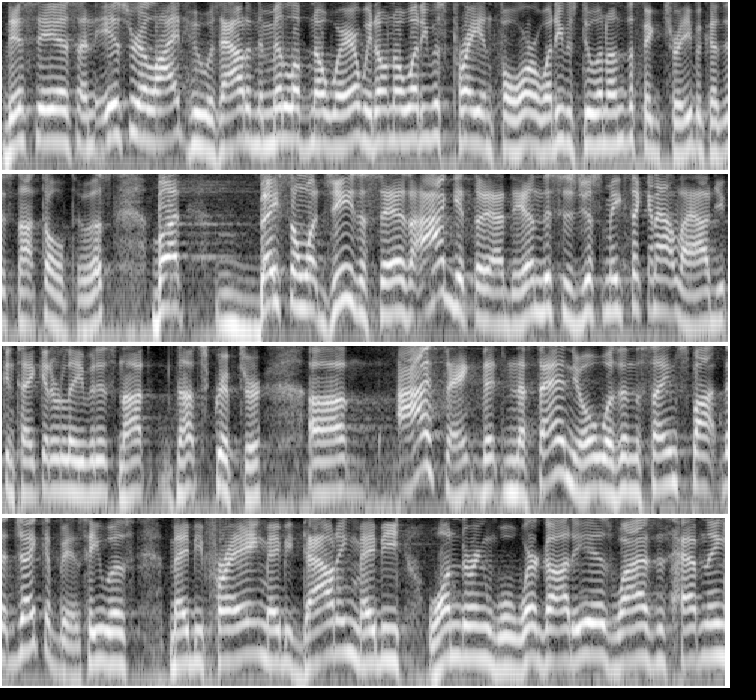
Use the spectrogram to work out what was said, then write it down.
This is an Israelite who was out in the middle of nowhere. We don't know what he was praying for or what he was doing under the fig tree because it's not told to us. But based on what Jesus says, I get the idea, and this is just me thinking out loud. You can take it or leave it. It's not not scripture. Uh, I think that Nathaniel was in the same spot that Jacob is. He was maybe praying, maybe doubting, maybe wondering, well, where God is, why is this happening?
